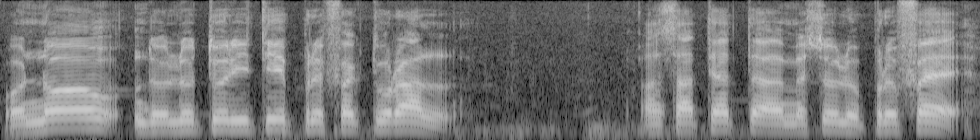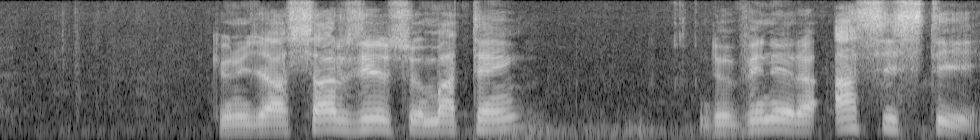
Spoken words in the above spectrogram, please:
Au nom de l'autorité préfectorale, en sa tête, euh, Monsieur le Préfet, qui nous a chargé ce matin de venir assister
